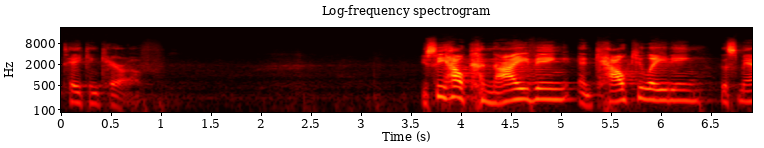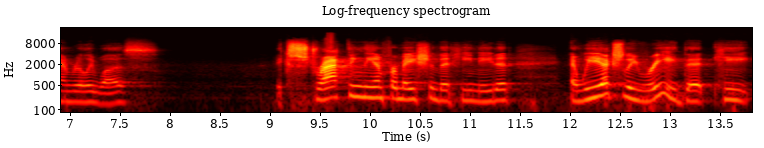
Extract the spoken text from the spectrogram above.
taken care of. You see how conniving and calculating this man really was? Extracting the information that he needed. And we actually read that he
